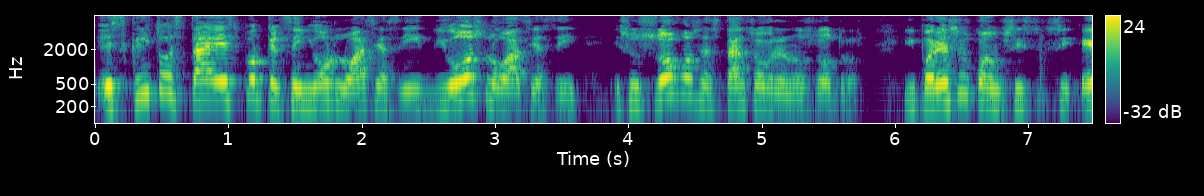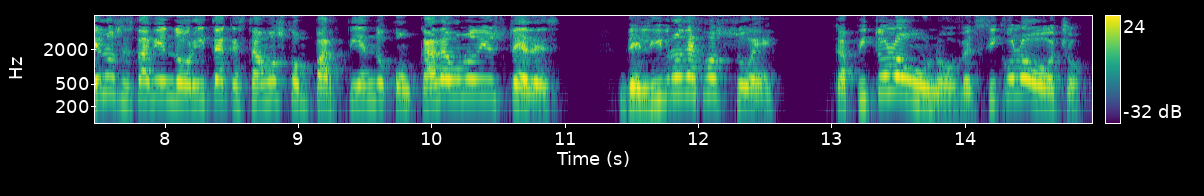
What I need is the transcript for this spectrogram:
Escrito está es porque el Señor lo hace así, Dios lo hace así. Y sus ojos están sobre nosotros. Y por eso, cuando, si, si Él nos está viendo ahorita que estamos compartiendo con cada uno de ustedes del libro de Josué, capítulo 1, versículo 8,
